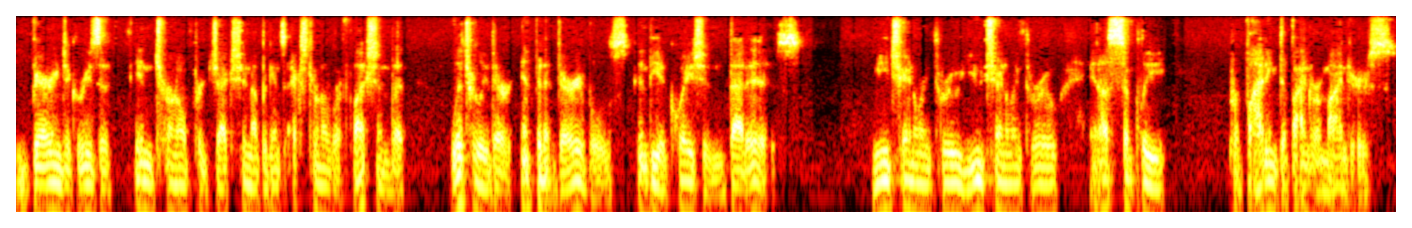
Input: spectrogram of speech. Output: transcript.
varying degrees of internal projection up against external reflection that literally there are infinite variables in the equation that is me channeling through you channeling through and us simply providing divine reminders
